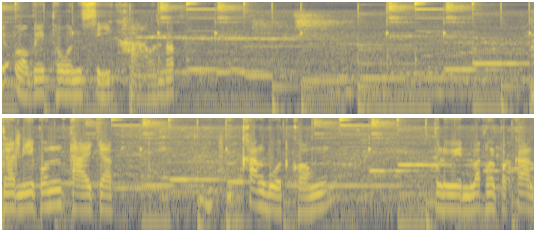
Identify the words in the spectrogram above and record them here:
จะออกในโทนสีขาวนะครับ ด้านนี้ผมถ่ายจากข้างโบสถ์ของบริเวณวัดห้วยปะกั้ง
